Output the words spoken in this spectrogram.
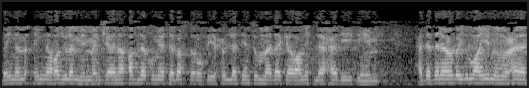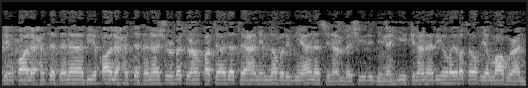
بينما إن رجلا ممن كان قبلكم يتبختر في حلة ثم ذكر مثل حديثهم. حدثنا عبيد الله بن معاذ قال حدثنا أبي قال حدثنا شعبة عن قتادة عن النضر بن أنس عن بشير بن نهيك عن أبي هريرة رضي الله عنه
